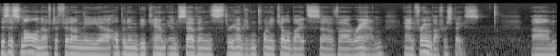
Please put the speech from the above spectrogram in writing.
This is small enough to fit on the uh, OpenMVCam M7's 320 kilobytes of uh, RAM and frame buffer space. Um,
